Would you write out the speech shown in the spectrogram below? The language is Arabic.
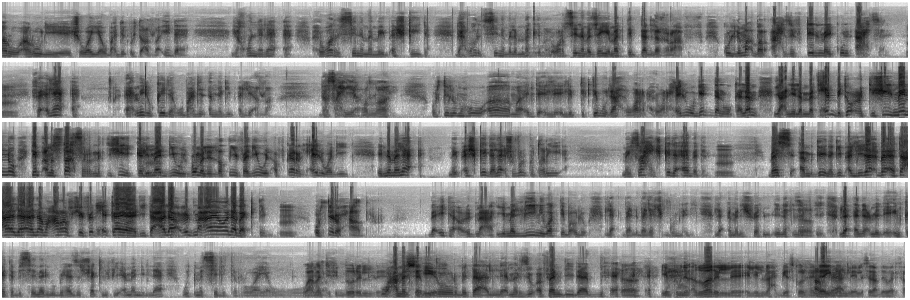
قروا قروا لي شوية وبعدين قلت الله إيه ده؟ يا إخوانا لا حوار السينما ما يبقاش كده. ده حوار السينما لما أكتب حوار سينما زي ما أكتب تلغراف كل ما أقدر أحذف كلمة يكون أحسن. فلا اعملوا كده. وبعدين قام نجيب قال لي الله ده صحيح والله. قلت له ما هو آه ما أنت اللي, اللي بتكتبه ده حوار حوار حلو جدا وكلام يعني لما تحب تقعد تشيل منه تبقى مستخسر إنك تشيل الكلمات دي والجمل اللطيفة دي والأفكار الحلوة دي. إنما لا ما يبقاش كده لا شوفوا لكم طريقة. ما يصحش كده ابدا. بس قام جه نجيب قال لي لا بقى تعالى أنا ما أعرفش في الحكاية دي تعالى اقعد معايا وأنا بكتب. قلت له حاضر. بقيت أقعد معاه يمليني واكتب أقول له لا بل- بلاش الجملة دي لا مانيش فاهم إيه آه. نحذف إيه لا نعمل إيه انكتب السيناريو بهذا الشكل في أمان الله واتمثلت الرواية و... وعملت في الدور ال- وعملت الشهير الدور بتاع مرزوق افندي ده آه يمكن من الأدوار اللي, اللي الواحد بيذكرها آه، دايما. للأستاذ عبد الوارث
